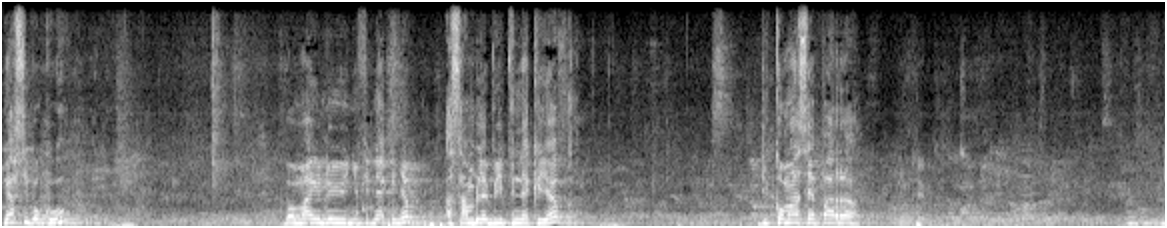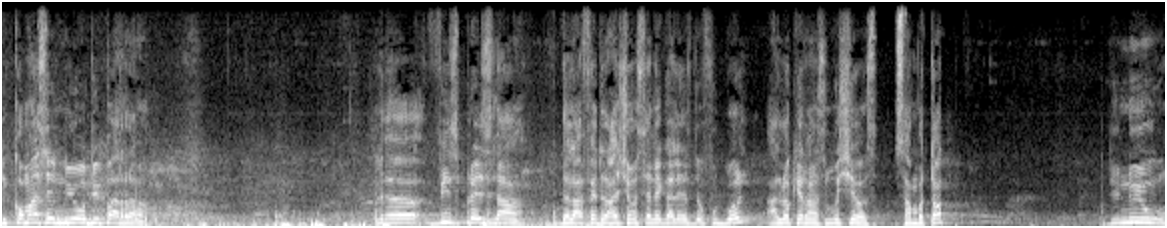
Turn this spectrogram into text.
Merci beaucoup. Bon, maa ngi nuyu ñu fi. Assemblée bi fi nekk commencer par di commencer nuyoo bi par le vice-président de la Fédération sénégalaise de football, en l'occurrence monsieur Samba Top, du nuyu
